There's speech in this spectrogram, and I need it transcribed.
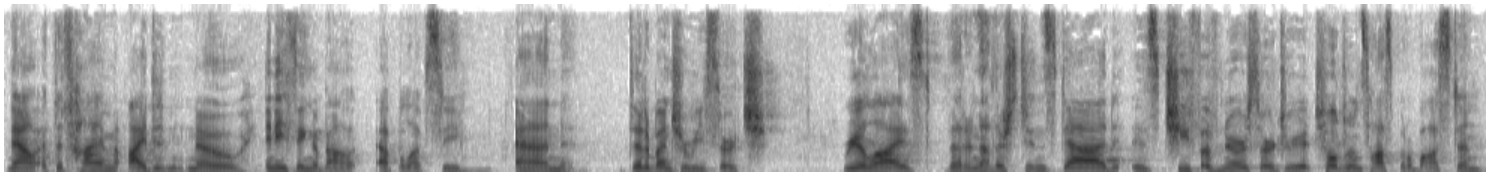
Now, at the time, I didn't know anything about epilepsy and did a bunch of research, realized that another student's dad is chief of neurosurgery at Children's Hospital Boston,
